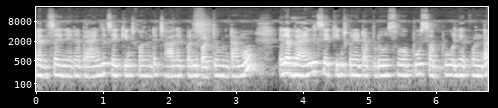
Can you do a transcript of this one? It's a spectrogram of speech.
పెద్ద సైజ్ అయినా బ్యాంగిల్స్ ఎక్కించుకోవాలంటే చాలా ఇబ్బంది పడుతూ ఉంటాము. ఇలా బ్యాంగిల్స్ ఎక్కించుకునేటప్పుడు సోపు సబ్బు లేకుండా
